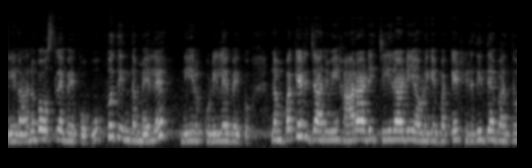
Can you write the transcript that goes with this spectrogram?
ನೀನು ಅನುಭವಿಸ್ಲೇಬೇಕು. ಉಪ್ಪು ತಿಂದ ಮೇಲೆ ನೀರು ಕುಡಿಲೇಬೇಕು. ನಮ್ಮ ಬಕೆಟ್ ಜಾನ್ವಿ ಹಾರಾಡಿ, ಚೀರಾಡಿ ಅವಳಿಗೆ ಬಕೆಟ್ ಹಿಡಿದಿದ್ದೇ ಬಂತು.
